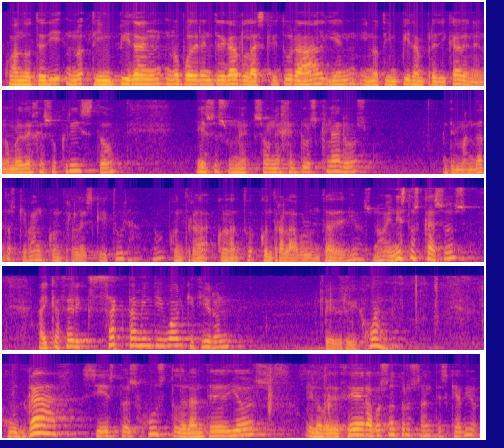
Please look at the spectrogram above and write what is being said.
cuando te, te impidan no poder entregar la escritura a alguien y no te impidan predicar en el nombre de Jesucristo, esos son ejemplos claros de mandatos que van contra la escritura, contra, contra, la voluntad de Dios. ¿no? En estos casos hay que hacer exactamente igual que hicieron Pedro y Juan. Juzgad si esto es justo delante de Dios el obedecer a vosotros antes que a Dios.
